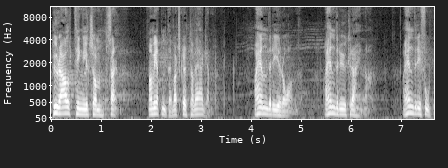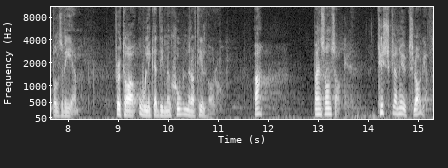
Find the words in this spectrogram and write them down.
Hur allting liksom, här, man vet inte, vart ska det ta vägen? Vad händer i Iran? Vad händer i Ukraina? Vad händer i fotbolls-VM? För att ta olika dimensioner av tillvaron. Va? Vad är en sån sak? Tyskland är utslaget.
